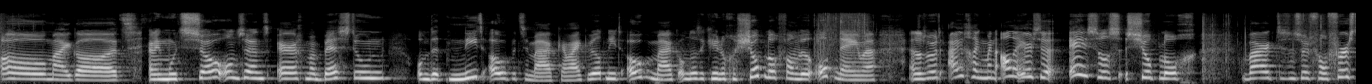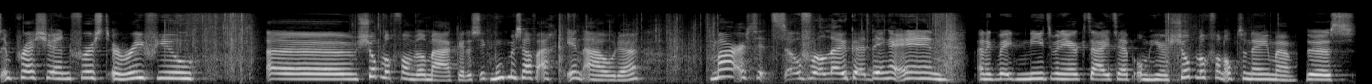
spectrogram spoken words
Oh my god. En ik moet zo ontzettend erg mijn best doen om dit niet open te maken. Maar ik wil het niet openmaken omdat ik hier nog een shoplog van wil opnemen. En dat wordt eigenlijk mijn allereerste ezels shoplog. Waar ik dus een soort van first impression, first review uh, shoplog van wil maken. Dus ik moet mezelf eigenlijk inhouden. Maar er zit zoveel leuke dingen in. En ik weet niet wanneer ik tijd heb om hier een shoplog van op te nemen. Dus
